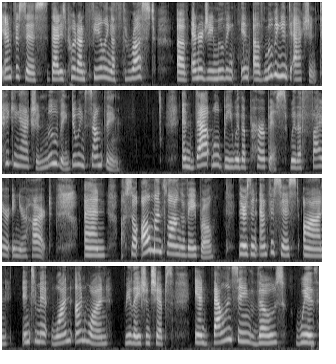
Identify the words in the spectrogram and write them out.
emphasis that is put on feeling a thrust of energy moving in of moving into action, taking action, moving, doing something. And that will be with a purpose, with a fire in your heart. And so, all month long of April, there's an emphasis on intimate one on one relationships and balancing those with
